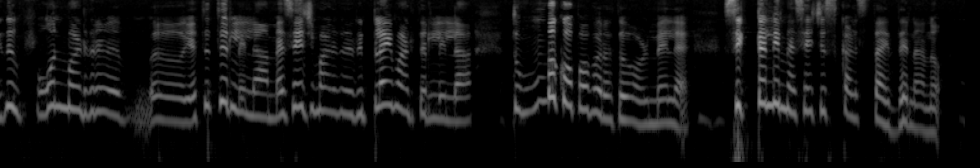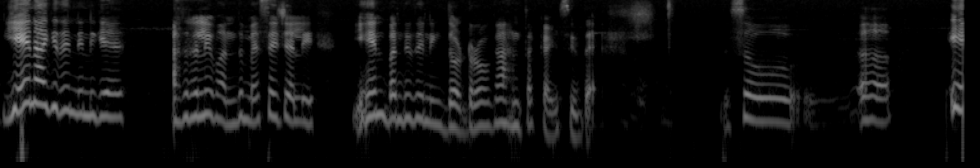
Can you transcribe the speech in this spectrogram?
ಇದು ಫೋನ್ ಮಾಡಿದ್ರೆ ಎತ್ತುತ್ತಿರ್ಲಿಲ್ಲ ಮೆಸೇಜ್ ಮಾಡಿದ್ರೆ ರಿಪ್ಲೈ ಮಾಡ್ತಿರ್ಲಿಲ್ಲ. ತುಂಬ ಕೋಪ ಬರೋದು ಅವಳ ಮೇಲೆ. ಸಿಟ್ಟಲ್ಲಿ ಮೆಸೇಜಸ್ ಕಳಿಸ್ತಾ ಇದ್ದೆ ನಾನು. ಏನಾಗಿದೆ ನಿನಗೆ? ಅದರಲ್ಲಿ ಒಂದು ಮೆಸೇಜಲ್ಲಿ ಏನು ಬಂದಿದೆ ನಿಂಗೆ ದೊಡ್ಡ ರೋಗ ಅಂತ ಕಳಿಸಿದ್ದೆ. ಸೊ ಏ,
